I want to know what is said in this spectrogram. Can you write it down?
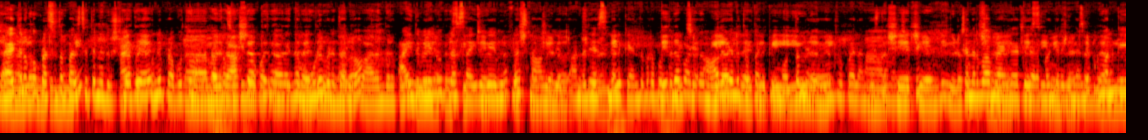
రైతులకు ప్రస్తుత పరిస్థితిని దృష్టిలో పెట్టుకుని ప్రభుత్వం మూడు విడతల్లో ఐదు వేలు ప్లస్ ఐదు వేలు ప్లస్ నాలుగు వేలు అందజేసిన కేంద్ర ప్రభుత్వం ఆరు కలిపి మొత్తం ఇరవై వేల రూపాయలు అందిస్తామని చంద్రబాబు నాయుడు గారి జరపడం జరిగిందండి ఇప్పుడు మనకి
